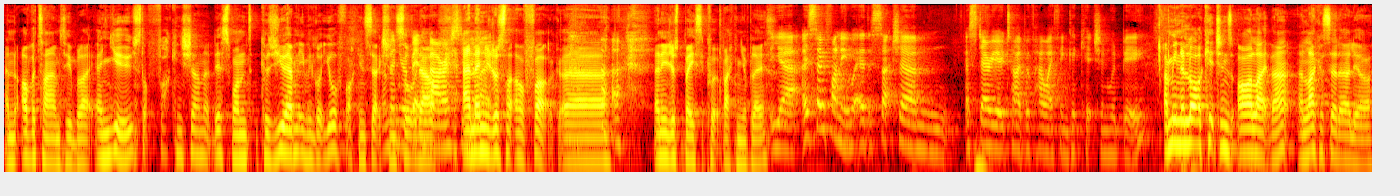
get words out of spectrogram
And other times he'd be like, "And you stop fucking shouting at this one because you haven't even got your fucking section and then you're a bit sorted out." And then you're you're just like, "Oh fuck," uh, and you just basically put it back in your place. Yeah, it's so funny. It's such um, a stereotype of how I think a kitchen would be. I mean, a lot of kitchens are like that, and like I said earlier,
